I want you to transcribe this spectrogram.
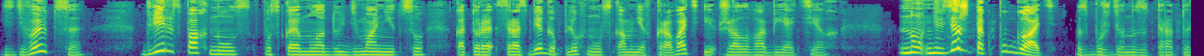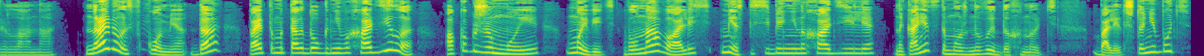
«Издеваются?» Дверь распахнулась, впуская молодую демоницу, которая с разбега плюхнулась ко мне в кровать и жала в объятиях. «Ну, нельзя же так пугать!» – возбужденно затараторила она. «Нравилось в коме, да? Поэтому так долго не выходила? А как же мы? Мы ведь волновались, места себе не находили. Наконец-то можно выдохнуть. Болит что-нибудь?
